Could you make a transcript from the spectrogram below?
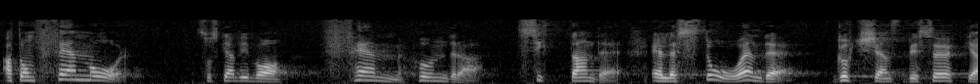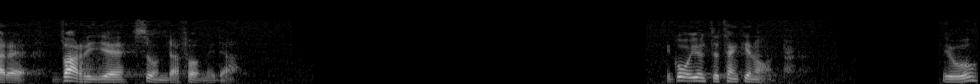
att om fem år så ska vi vara 500 sittande eller stående gudstjänstbesökare varje söndag förmiddag. Det går ju inte, tänker någon. Jo,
